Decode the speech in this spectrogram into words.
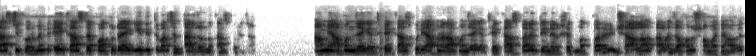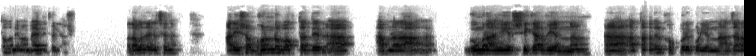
কাজটি করবেন, এই কাজটা কতটা এগিয়ে দিতে পারছেন তার জন্য কাজ করে যান। আমি আপন জায়গা থেকে কাজ করি, আপনারা আপন জায়গা থেকে কাজ করেন দিনের খেদমত করেন ইনশা আল্লাহ তালা যখন সময় হবে তখন ইমাম মেহেদি চলে আসবে। কথা বোঝা গেছে না? আর এসব ভণ্ড বক্তাদের আপনারা গুমরাহির শিকার হইয়েন না হ্যাঁ আর তাদের খপ্পরে পড়িয়েন না, যারা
